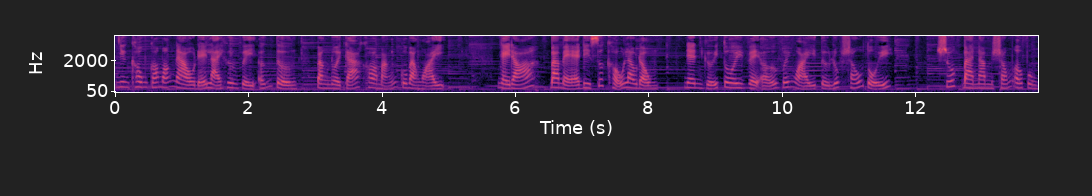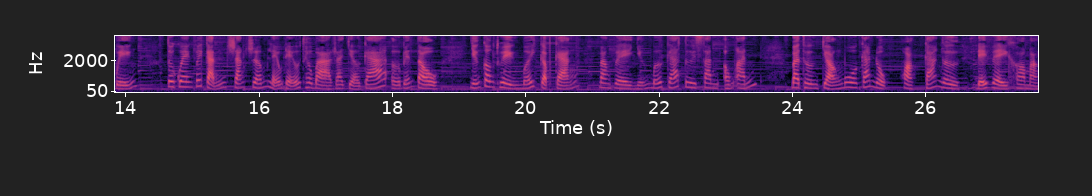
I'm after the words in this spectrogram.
Nhưng không có món nào để lại hương vị ấn tượng bằng nồi cá kho mặn của bà ngoại. Ngày đó, ba mẹ đi xuất khẩu lao động nên gửi tôi về ở với ngoại từ lúc 6 tuổi. Suốt 3 năm sống ở vùng biển, tôi quen với cảnh sáng sớm lẻo đẻo theo bà ra chợ cá ở bến tàu. Những con thuyền mới cập cảng mang về những mớ cá tươi xanh ống ánh. Bà thường chọn mua cá nục hoặc cá ngừ để về kho mặn.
